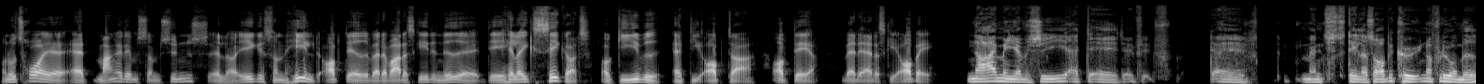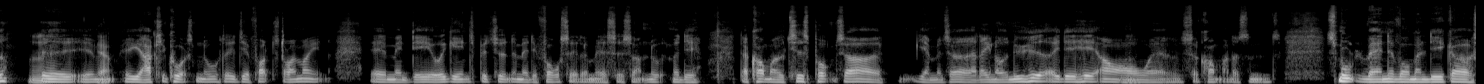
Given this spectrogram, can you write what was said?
Og nu tror jeg, at mange af dem, som synes, eller ikke sådan helt opdagede, hvad der var, der skete nedad, det er heller ikke sikkert og givet, at de opdager, opdager hvad det er, der sker opad. Nej, men jeg vil sige, at øh, øh, man stiller sig op i køen og flyver med mm. øh, ja. i aktiekursen nu. Det er det, folk strømmer ind. Øh, men det er jo ikke ens betydende med, at det fortsætter med at se sådan ud med det. Der kommer jo et tidspunkt, så, jamen, så er der ikke noget nyheder i det her, og mm. øh, så kommer der sådan smuld vande, hvor man ligger og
